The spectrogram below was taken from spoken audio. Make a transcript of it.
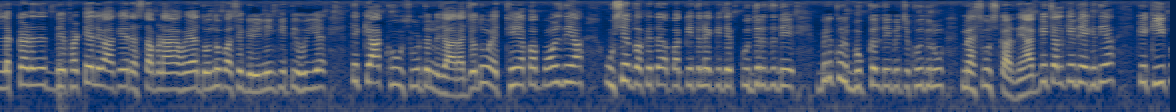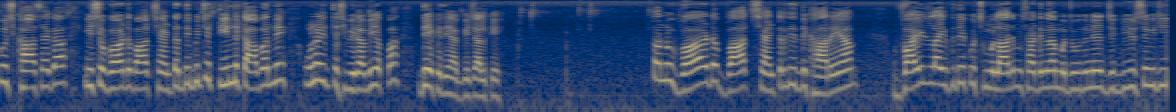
ਲੱਕੜ ਦੇ ਫੱਟੇ ਲਗਾ ਕੇ ਰਸਤਾ ਬਣਾਇਆ ਹੋਇਆ, ਦੋਨੋਂ ਪਾਸੇ ਗ੍ਰਿਲਿੰਗ ਕੀਤੀ ਹੋਈ ਹੈ ਤੇ ਕਿਆ ਖੂਬਸੂਰਤ ਨਜ਼ਾਰਾ। ਜਦੋਂ ਇੱਥੇ ਆਪਾਂ ਪਹੁੰਚਦੇ ਹਾਂ, ਉਸੇ ਵਕਤ ਆਪਾਂ ਕਿਤੇ ਨਾ ਕਿਤੇ ਕੁਦਰਤ ਦੇ ਬਿਲਕੁਲ ਬੁੱਕਲ ਦੇ ਵਿੱਚ ਖੁਦ ਨੂੰ ਮਹਿਸੂਸ ਕਰਦੇ ਹਾਂ। ਅੱਗੇ ਚੱਲ ਕੇ ਵੇਖਦੇ ਹਾਂ ਕਿ ਕੀ ਕੁਝ ਖਾਸ ਹੈਗਾ ਇਸ ਵਰਲਡ ਵਾਚ ਸੈਂਟਰ ਦੇ ਵਿੱਚ ਤਿੰਨ ਟਾਵਰ ਨੇ ਉਹਨਾਂ ਦੀ ਤਸਵੀਰਾਂ ਵੀ ਆਪਾਂ ਦੇਖਦੇ ਹਾਂ ਅੱਗੇ ਚੱਲ ਕੇ। ਤੁਹਾਨੂੰ ਵਰਲਡ ਵਾਚ ਸੈਂਟਰ ਦੀ ਦਿਖਾ ਰਹੇ ਹਾਂ। ਵਾਈਲਡ ਲਾਈਫ ਦੇ ਕੁਝ ਮੁਲਾਜ਼ਮ ਸਾਡੇ ਨਾਲ ਮੌਜੂਦ ਨੇ। ਜਗਵੀਰ ਸਿੰਘ ਜੀ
